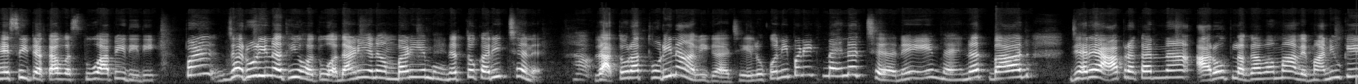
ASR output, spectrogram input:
એસી ટકા વસ્તુ આપી દીધી. પણ જરૂરી નથી હોતું. અદાણી અને અંબાણીએ મહેનત તો કરી જ છે ને. રાતોરાત થોડી ના આવી ગયા છે. એ લોકોની પણ એક મહેનત છે અને એ મહેનત બાદ જ્યારે આ પ્રકારના આરોપ લગાવવામાં આવે માન્યું કે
